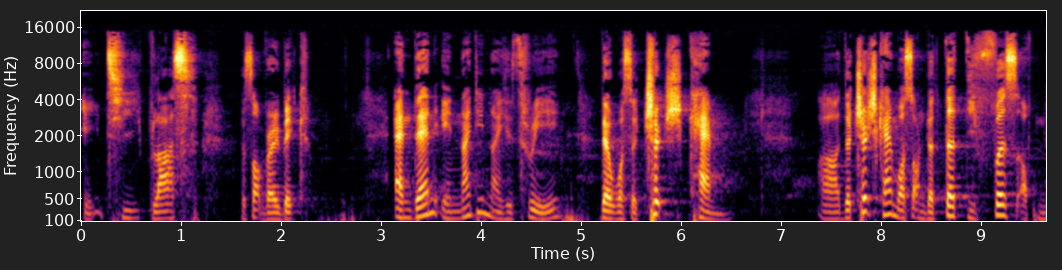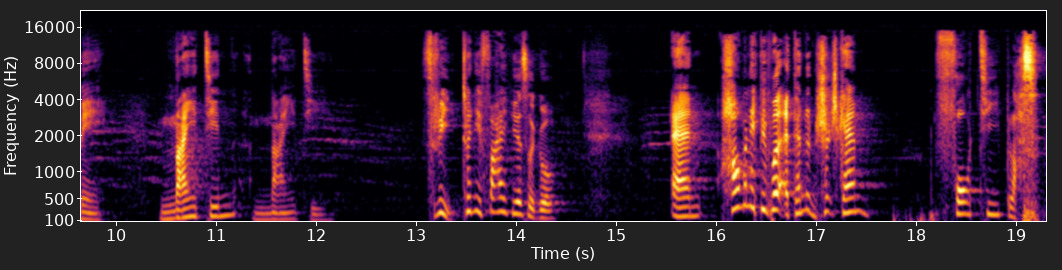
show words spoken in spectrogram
80 plus. It's not very big. And then in 1993, there was a church camp. Uh, the church camp was on the 31st of May, 1993, 25 years ago. And how many people attended the church camp? 40 plus.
